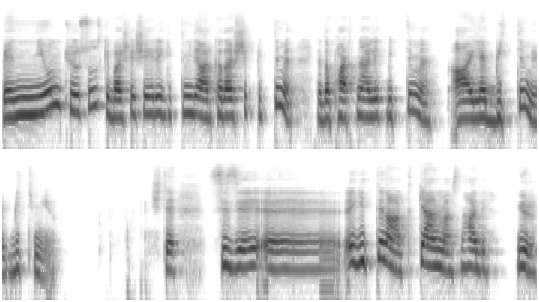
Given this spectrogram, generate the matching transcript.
ben niye unutuyorsunuz ki? Başka şehre gittim diye arkadaşlık bitti mi? Ya da partnerlik bitti mi? Aile bitti mi? Bitmiyor. İşte sizi e, e, gittin artık gelmezsin hadi yürü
